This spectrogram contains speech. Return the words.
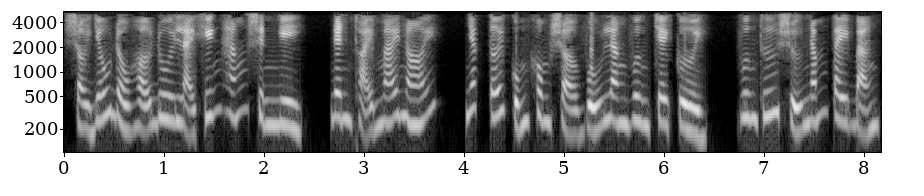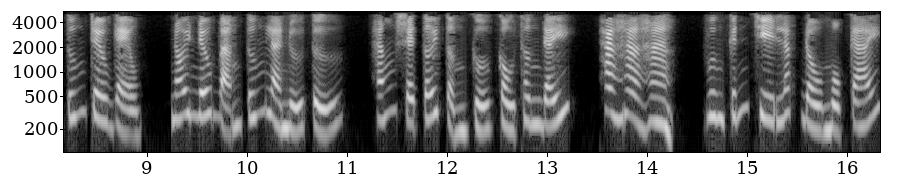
sợ giấu đầu hở đuôi lại khiến hắn sinh nghi, nên thoải mái nói, nhắc tới cũng không sợ Vũ Lăng Vương chê cười, vương thứ sử nắm tay bản tướng treo gẹo, nói nếu bản tướng là nữ tử, hắn sẽ tới tận cửa cầu thân đấy, ha ha ha, vương kính chi lắc đầu một cái,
